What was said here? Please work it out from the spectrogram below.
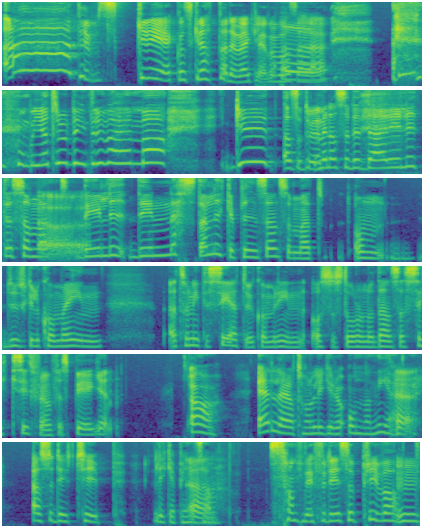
ah! Typ skrek och skrattade verkligen och bara så här. Hon bara, jag trodde inte du var hemma. Gud! Alltså, du vet. Men alltså det där är lite som att Ja. det, är li, det är nästan lika pinsamt som att om du skulle komma in att hon inte ser att du kommer in och så står hon och dansar sexigt framför spegeln. Ja, eller att hon ligger och onanerar. Ja. Alltså det är typ lika pinsamt som det, för det är så privat Mm.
